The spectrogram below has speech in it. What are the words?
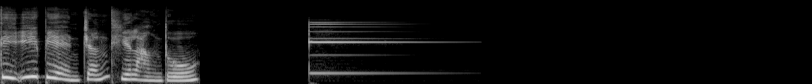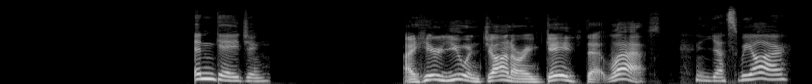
第一遍整体朗读。 Engaging. I hear you and John are engaged at last. Yes, we are.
